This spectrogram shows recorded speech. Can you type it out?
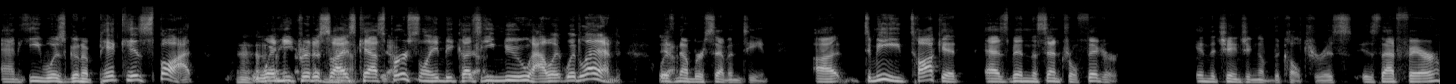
and he was going to pick his spot when he criticized yeah, Kess yeah. personally because yeah. he knew how it would land with number 17. Uh, to me, Tocchet has been the central figure in the changing of the culture. Is is that fair?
